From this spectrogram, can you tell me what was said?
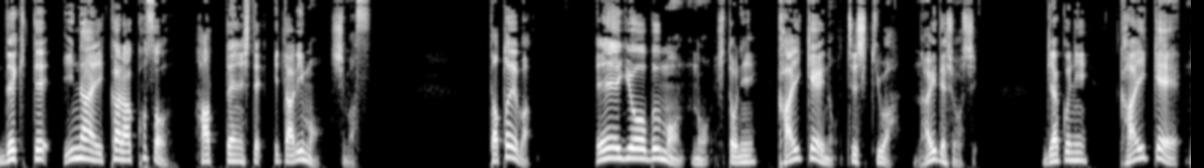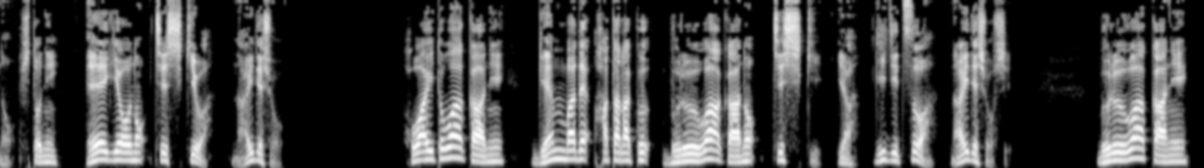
できていないからこそ発展していたりもします。例えば、営業部門の人に会計の知識はないでしょうし、逆に会計の人に営業の知識はないでしょう。ホワイトワーカーに現場で働くブルーワーカーの知識や技術はないでしょうし、ブルーワーカーに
